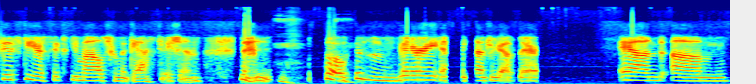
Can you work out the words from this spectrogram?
50 or 60 miles from a gas station. so this is very empty country out there, and um,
